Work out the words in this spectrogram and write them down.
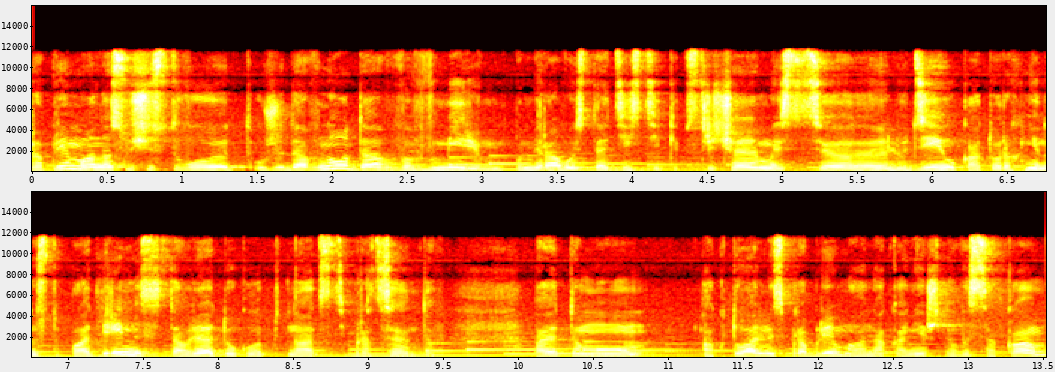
Проблема, она существует уже давно да, в, в мире. По мировой статистике встречаемость э, людей, у которых не наступает беременность, составляет около 15%. Поэтому актуальность проблемы, она, конечно, высока.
